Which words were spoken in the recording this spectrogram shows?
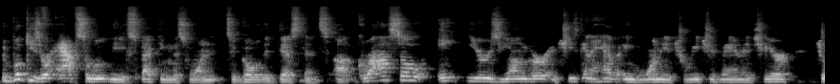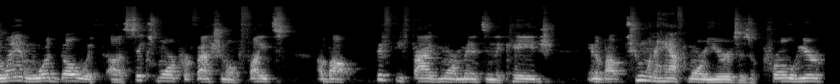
the bookies are absolutely expecting this one to go the distance. Uh, Grasso, eight years younger, and she's going to have a one inch reach advantage here. Joanne Wood, though, with uh, six more professional fights, about 55 more minutes in the cage in about two and a half more years as a pro here.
